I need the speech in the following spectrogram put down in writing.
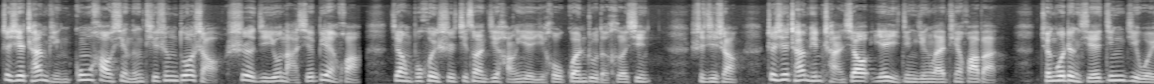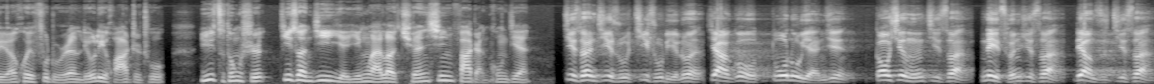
这些产品功耗性能提升多少，设计有哪些变化，将不会是计算机行业以后关注的核心。实际上，这些产品产销也已经迎来天花板。全国政协经济委员会副主任刘丽华指出，与此同时，计算机也迎来了全新发展空间。计算技术基础理论架构多路演进。高性能计算、内存计算、量子计算、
